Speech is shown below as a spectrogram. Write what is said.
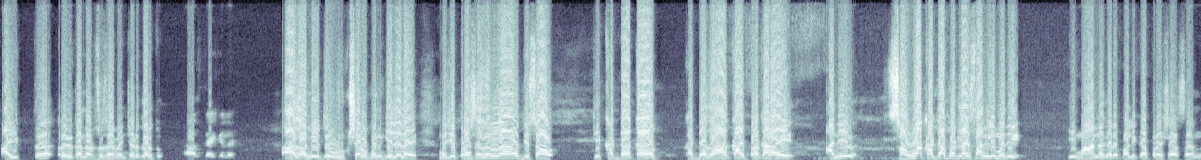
आयुक्त रविकांत अडसूळ साहेब यांच्याकडे करतो. आज काय केलंय? आज आम्ही इथं वृक्षारोपण केलेलं आहे. म्हणजे प्रशासनाला दिसाव की खड्डा काय खड्ड्याचा हा काय प्रकार आहे. आणि सहावा खड्डा पडलाय सांगलीमध्ये की महानगरपालिका प्रशासन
